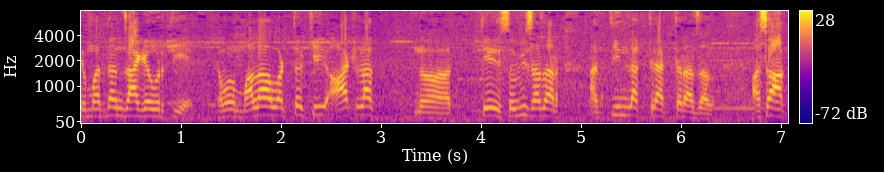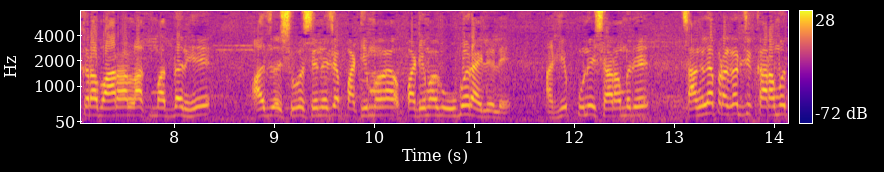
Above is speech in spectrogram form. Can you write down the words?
ते मतदान जाग्यावरती आहे. त्यामुळे मला वाटतं की आठ लाख ते सव्वीस हजार आणि तीन लाख त्र्याहत्तर हजार असं अकरा बारा लाख मतदान हे आज शिवसेनेच्या पाठीमा पाठीमागं उभं राहिलेलं आहे. आणि हे पुणे शहरामध्ये चांगल्या प्रकारची करामत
